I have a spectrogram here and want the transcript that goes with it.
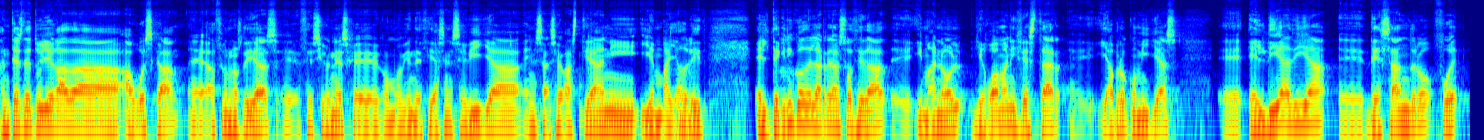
Antes de tu llegada a Huesca, eh, hace unos días, eh, cesiones, como bien decías, en Sevilla, en San Sebastián y, en Valladolid. El técnico de la Real Sociedad, eh, Imanol, llegó a manifestar, y abro comillas, el día a día de Sandro fue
